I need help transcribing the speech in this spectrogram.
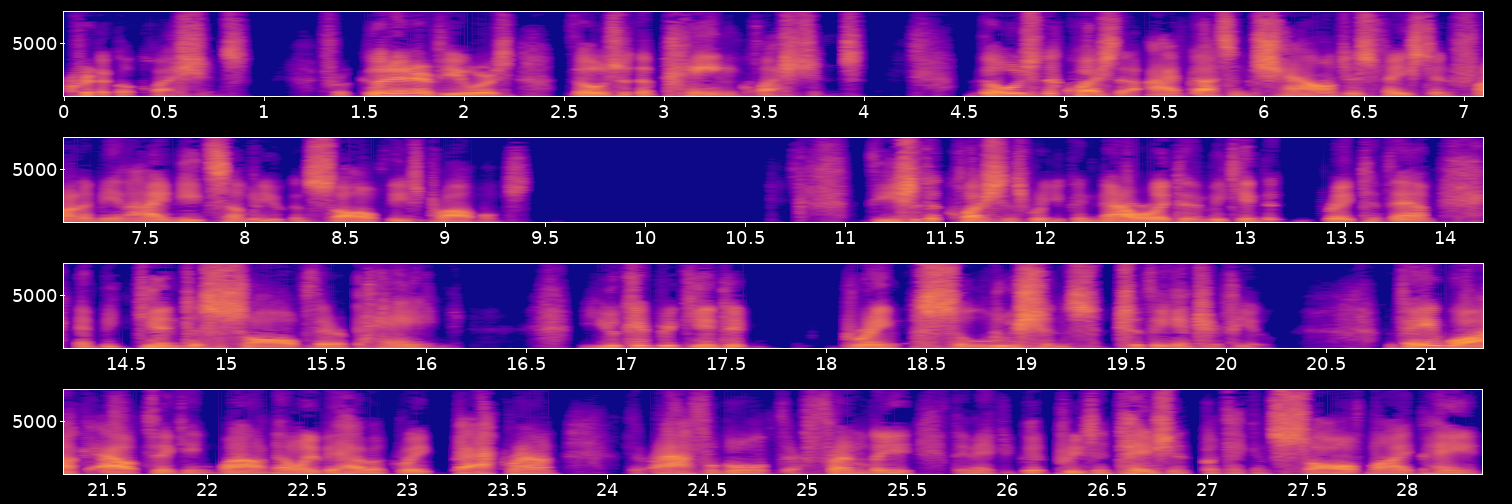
critical questions. For good interviewers, those are the pain questions. Those are the questions that I've got some challenges faced in front of me and I need somebody who can solve these problems. These are the questions where you can now relate to them, begin to relate to them and begin to solve their pain. You can begin to bring solutions to the interview. They walk out thinking, wow, not only do they have a great background, they're affable, they're friendly, they make a good presentation, but they can solve my pain.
